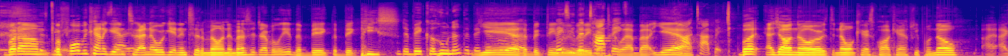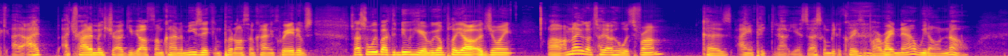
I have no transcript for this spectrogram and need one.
But um, before we kind of get into, I know we're getting into the middle and the message. I believe the big, the big piece. the big kahuna. the big yeah, kahuna. the big thing Basically that we really the got to topic. collab about. The Yeah, hot topic. but as y'all know, as the No One Cares podcast, people know, I I, I, I I try to make sure I give y'all some kind of music and put on some kind of creatives. So that's what we're about to do here. We're gonna play y'all a joint. Uh, I'm not even gonna tell y'all who it's from, cause I ain't picked it out yet. So that's gonna be the crazy part. Right now, we don't know,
